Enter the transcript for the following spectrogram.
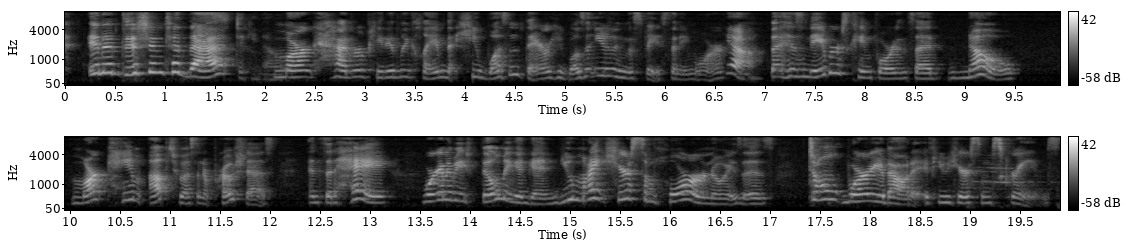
in addition to that, Sticky note. Mark had repeatedly claimed that he wasn't there, he wasn't using the space anymore. Yeah. But his neighbors came forward and said, No, Mark came up to us and approached us and said, Hey, we're going to be filming again. You might hear some horror noises. Don't worry about it if you hear some screams.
